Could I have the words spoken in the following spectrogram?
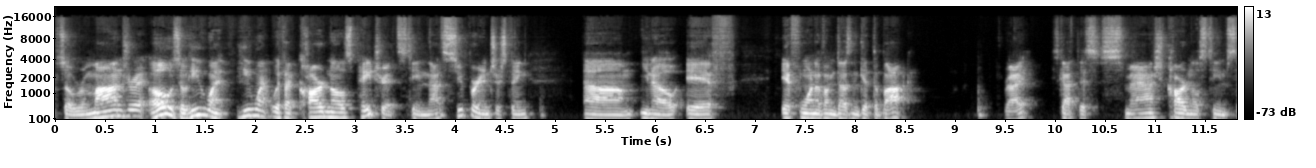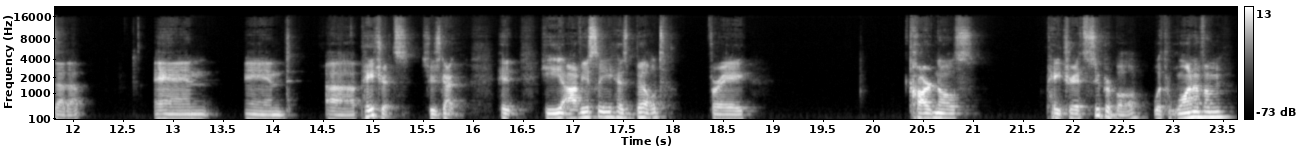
So Rhamondre. Oh, so he went he went with a Cardinals Patriots team. That's super interesting. Um, you know, if if one of them doesn't get the bye, right? Got this smash Cardinals team set up, and and uh, Patriots. So he's got he, he obviously has built for a Cardinals Patriots Super Bowl with one of them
